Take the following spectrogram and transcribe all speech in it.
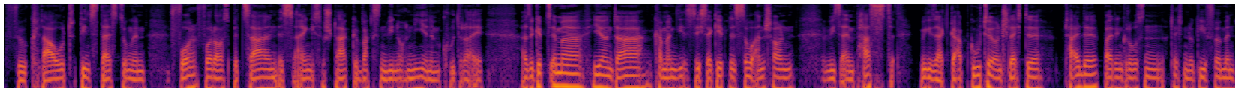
für Cloud-Dienstleistungen vor, voraus bezahlen, ist eigentlich so stark gewachsen wie noch nie in einem Q3. Also gibt's immer hier und da, kann man sich das Ergebnis so anschauen, wie es einem passt. Wie gesagt, gab gute und schlechte Teile bei den großen Technologiefirmen.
